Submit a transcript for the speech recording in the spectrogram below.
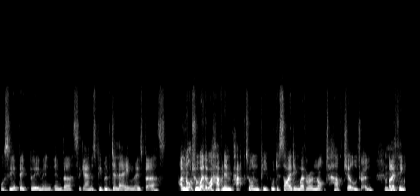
we'll see a big boom in, in births again as people are delaying those births. I'm not sure whether it will have an impact on people deciding whether or not to have children, mm-hmm. but I mm-hmm. think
